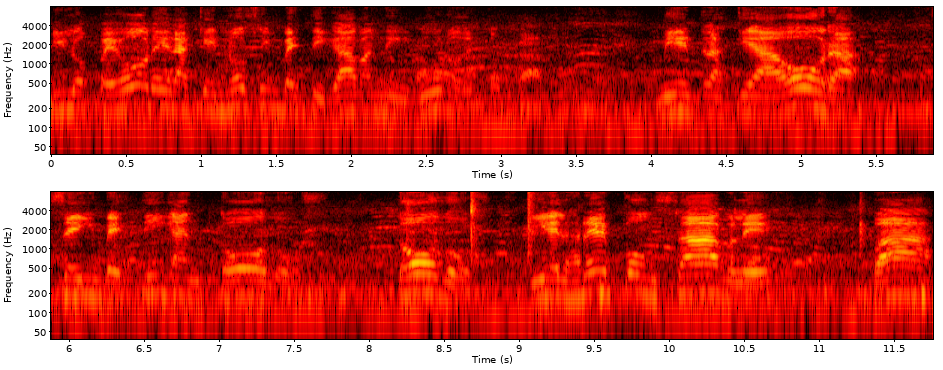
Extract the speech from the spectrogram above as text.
y lo peor era que no se investigaban ninguno de estos casos. Mientras que ahora se investigan todos todos y el responsable va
